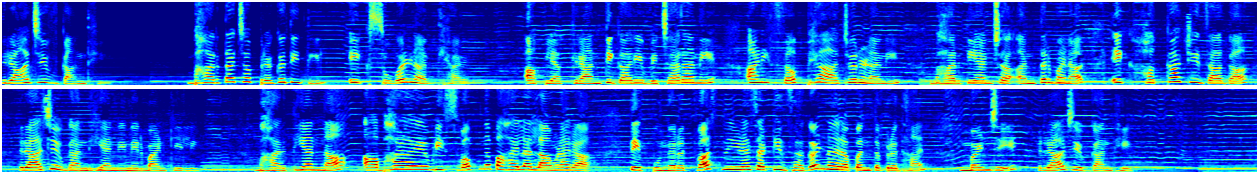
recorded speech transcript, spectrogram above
राजीव गांधी. भारताच्या प्रगतीतील एक सुवर्ण अध्याय. आपल्या क्रांतिकारी विचाराने आणि सभ्य आचरणाने भारतीयांच्या अंतर्मनात एक हक्काची जागा राजीव गांधी यांनी निर्माण केली. भारतीयांना आभाळा एवढी स्वप्न पाहायला लावणारा ते पुनरत्वास नेण्यासाठी झगडणारा पंतप्रधान म्हणजे राजीव गांधी.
